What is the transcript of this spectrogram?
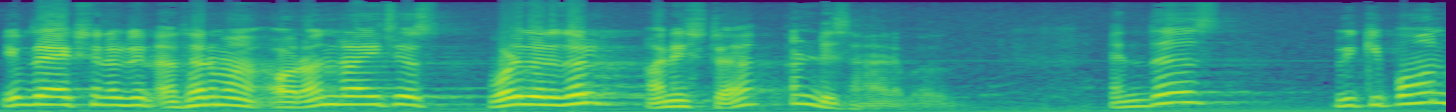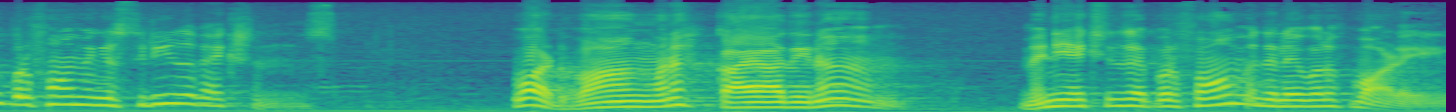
If the action has been adharma or unrighteous, what is the result? Anishta, undesirable. And thus, we keep on performing a series of actions. What? Vang manah kayadinam. Many actions I perform at the level of body.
